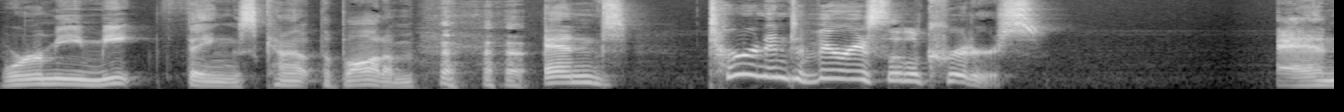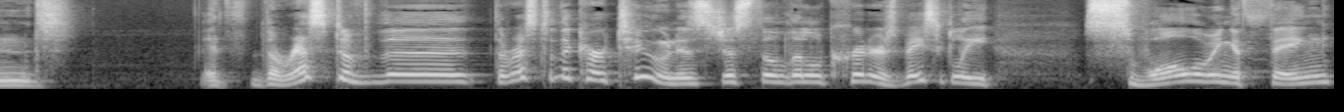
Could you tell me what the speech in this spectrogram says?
wormy meat things come out the bottom and turn into various little critters. And it's the rest of the the rest of the cartoon is just the little critters basically swallowing a thing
